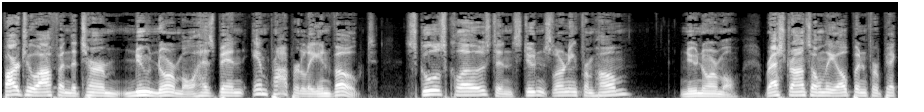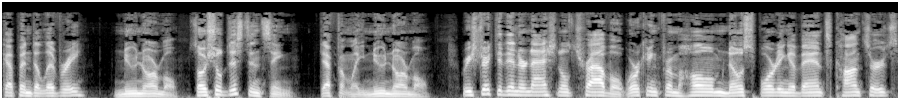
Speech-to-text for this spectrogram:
Far too often, the term new normal has been improperly invoked. Schools closed and students learning from home? New normal. Restaurants only open for pickup and delivery? New normal. Social distancing, definitely new normal. Restricted international travel, working from home, no sporting events, concerts,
